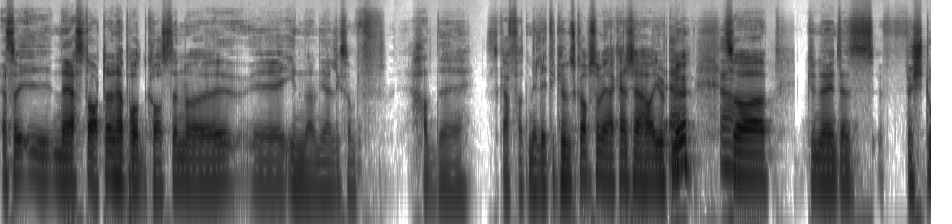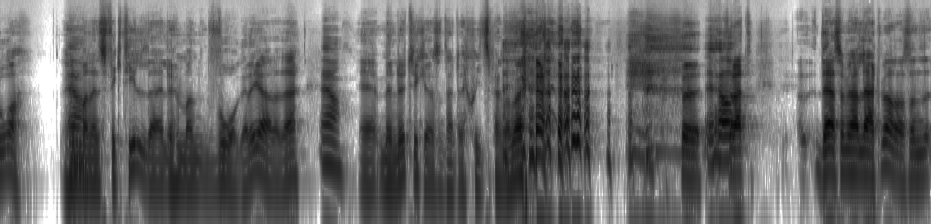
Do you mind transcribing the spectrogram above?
alltså i, när jag startade den här podcasten och eh, innan jag liksom hade skaffat mig lite kunskap som jag kanske har gjort Ja, nu, ja. så kunde jag inte ens förstå hur Ja. man ens fick till det eller hur man vågade göra det. ja. Eh, men nu tycker jag sånt här är skitspännande. för, Ja. för att det som jag har lärt mig, alltså,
